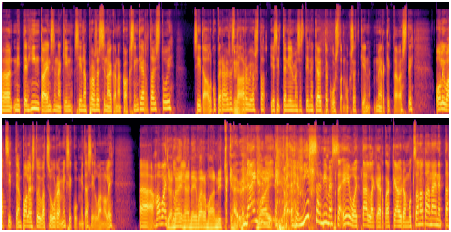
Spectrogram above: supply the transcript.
äh, niiden hinta ensinnäkin siinä prosessin aikana kaksinkertaistui siitä alkuperäisestä mm. arviosta, ja sitten ilmeisesti ne käyttökustannuksetkin merkittävästi olivat sitten, paljastuivat suuremmiksi kuin mitä silloin oli äh, havaittu. Ja näinhän niin, ei varmaan nyt käy. Näinhän ei, missään nimessä ei voi tällä kertaa käydä, mutta sanotaan näin, että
